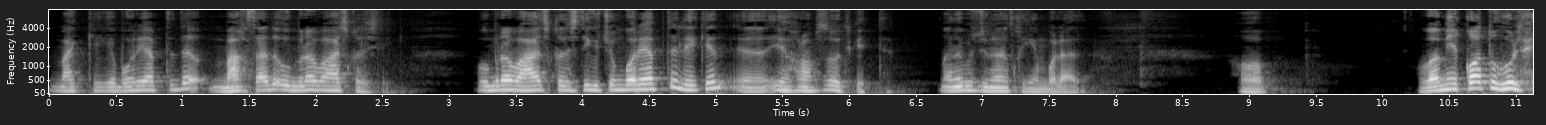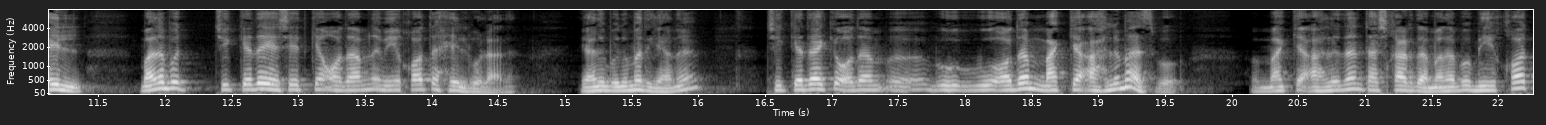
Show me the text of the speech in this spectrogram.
makkaga boryaptida maqsadi umra va haj qilishlik. Umra va haj qilishlik uchun boryapti lekin e, ehromsiz o'tib ketdi. Mana bu jinoyat qilgan bo'ladi. Ho'p va miqotuhul hil. Mana bu chekkada yashayotgan odamni miqoti hil bo'ladi. Ya'ni bu nima degani? Chekkadagi odam e, bu, bu odam makka ahli emas bu. Makka ahlidan tashqarida mana bu miqot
